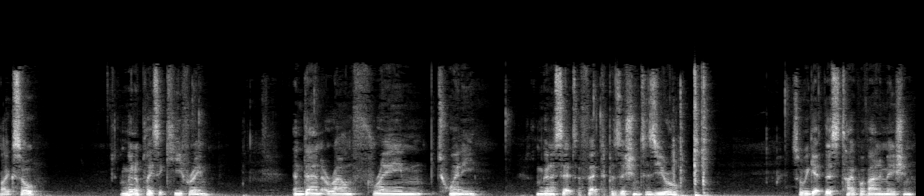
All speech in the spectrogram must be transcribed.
like so. I'm going to place a keyframe and then around frame 20 I'm going to set effect position to zero. So we get this type of animation.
